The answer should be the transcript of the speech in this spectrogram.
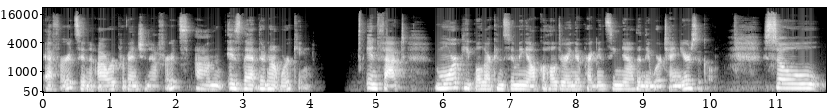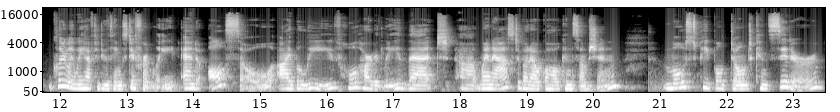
efforts, in our prevention efforts, um, is that they're not working. In fact, more people are consuming alcohol during their pregnancy now than they were 10 years ago. So clearly, we have to do things differently. And also, I believe wholeheartedly that uh, when asked about alcohol consumption, most people don't consider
